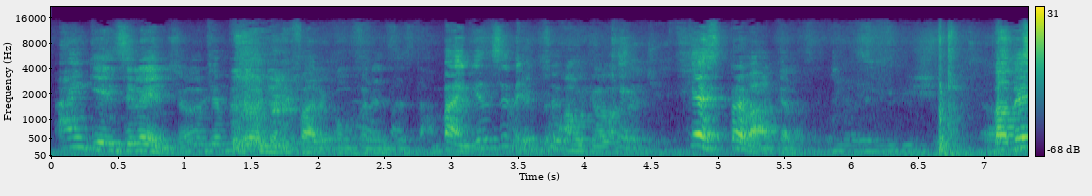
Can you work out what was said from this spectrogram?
anche in silenzio, non c'è bisogno di fare conferenze stampa, anche in silenzio, che, saggezza. che prevalga la saggezza. Va bene?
